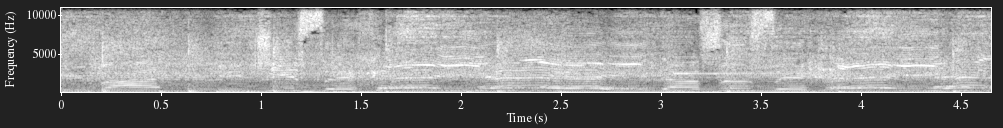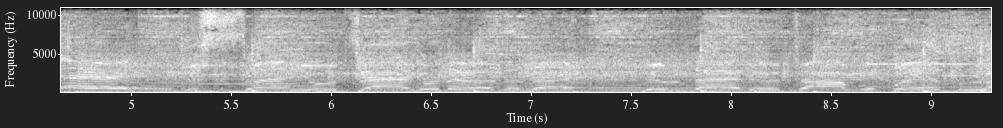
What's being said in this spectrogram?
与白。一起 say hey，大声 say hey，就算有再多的等待，等待的他不会不来。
